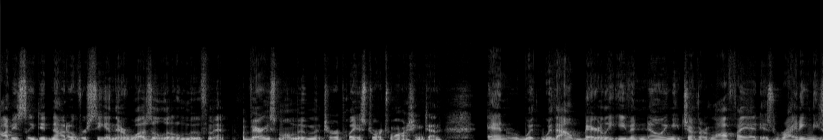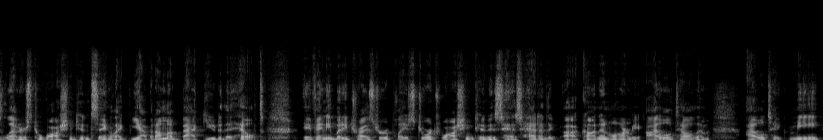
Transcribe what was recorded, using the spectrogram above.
obviously did not oversee. And there was a little movement, a very small movement to replace George Washington. And with, without barely even knowing each other, Lafayette is writing these letters to Washington saying, like, yeah, but I'm going to back you to the hilt. If anybody tries to replace George Washington as, as head of the uh, Continental Army, I will tell them, I will take me,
